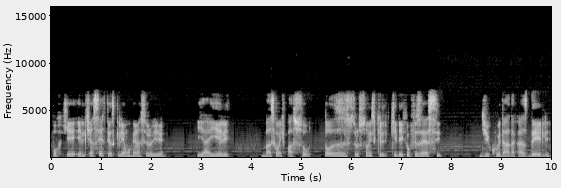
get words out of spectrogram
porque ele tinha certeza que ele ia morrer na cirurgia. E aí ele basicamente passou todas as instruções que ele queria que eu fizesse de cuidar da casa dele,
